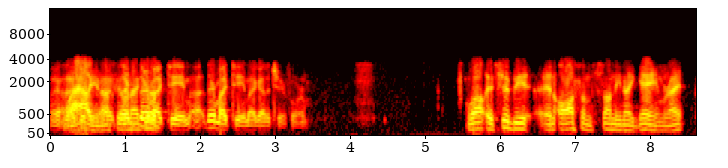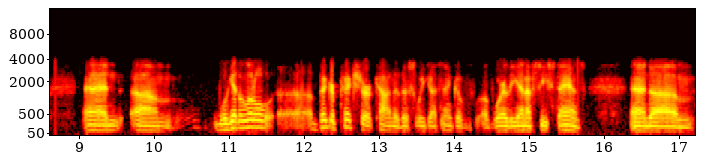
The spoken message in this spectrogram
I, I Wow, just- you're not I, feeling they're, that they're good. my team. Uh, They're my team. I got to cheer for them. Well, it should be an awesome Sunday night game, right? And um, we'll get a little uh, bigger picture kind of this week, I think, of, of where the NFC stands. And um,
